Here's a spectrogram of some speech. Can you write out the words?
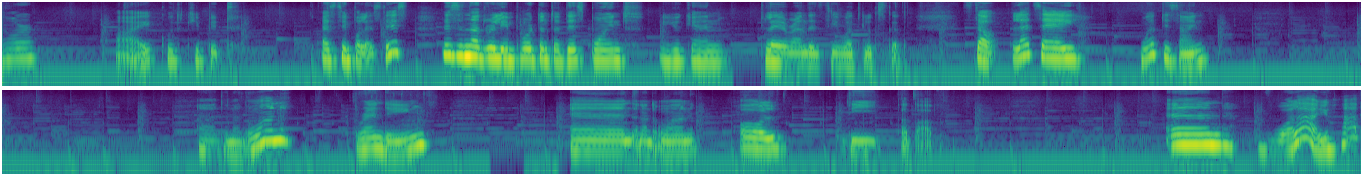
Or I could keep it as simple as this. This is not really important at this point. You can play around and see what looks good. So let's say web design. Add another one, branding, and another one all the above. And voila, you have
